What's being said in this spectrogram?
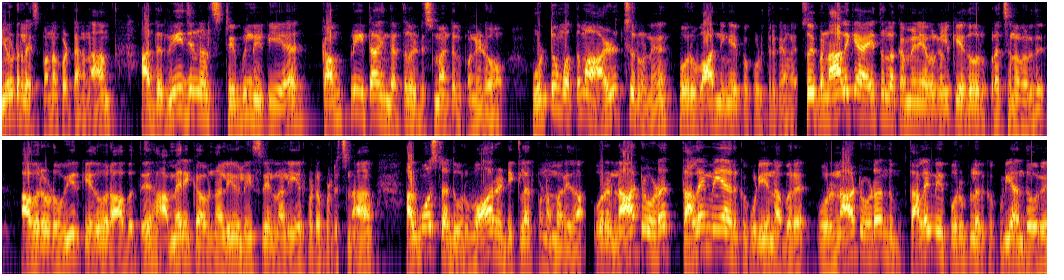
நியூட்ரலைஸ் பண்ணப்பட்டாங்கன்னா அது ரீஜனல் ஸ்டெபிலிட்டியை கம்ப்ளீட்டாக இந்த இடத்துல டிஸ்மேண்டில் பண்ணிடும். ஒட்டுமொத்தமாக அழிச்சிரும்னு ஒரு வார்னிங்கை இப்போ கொடுத்துருக்காங்க. ஸோ இப்போ நாளைக்கே அயத்துல்லா கம்பெனி அவர்களுக்கு ஏதோ ஒரு பிரச்சனை வருது. அவரோட உயிருக்கு ஏதோ ஒரு ஆபத்து அமெரிக்காவினாலேயோ இல்லை இஸ்ரேல்னாலேயும் ஏற்பட்டப்பட்டுச்சுன்னா ஆல்மோஸ்ட் அது ஒரு வாரை டிக்ளேர் பண்ண மாதிரி தான் ஒரு நாட்டோட தலைமையாக இருக்கக்கூடிய நபர் ஒரு நாட்டோட அந்த தலைமை பொறுப்பில் இருக்கக்கூடிய அந்த ஒரு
